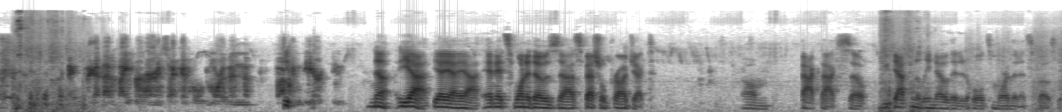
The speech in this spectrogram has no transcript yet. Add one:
I I got that Viper harness that could hold more than the fucking VR2. No, yeah, yeah, yeah, yeah, and it's one of those uh, special project um, backpacks, so you definitely know that it holds more than it's supposed to.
